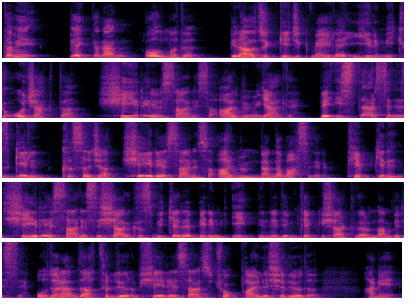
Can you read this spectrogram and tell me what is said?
Tabi beklenen olmadı. Birazcık gecikmeyle 22 Ocak'ta Şehir Efsanesi albümü geldi. Ve isterseniz gelin kısaca Şehir Efsanesi albümünden de bahsedelim. Tepki'nin Şehir Efsanesi şarkısı bir kere benim ilk dinlediğim Tepki şarkılarından birisi. O dönemde hatırlıyorum Şehir Efsanesi çok paylaşılıyordu. Hani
